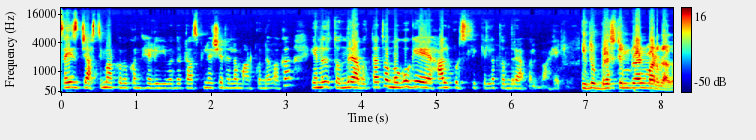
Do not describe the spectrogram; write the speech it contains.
ಸೈಜ್ ಜಾಸ್ತಿ ಮಾಡ್ಕೋಬೇಕು ಅಂತ ಹೇಳಿ ಈ ಒಂದು ಟ್ರಾನ್ಸ್ಪ್ಲೇಷನ್ ಎಲ್ಲ ಮಾಡ್ಕೊಂಡಾಗ ಏನಾದರೂ ತೊಂದರೆ ಆಗುತ್ತಾ? ಅಥವಾ ಮಗುಗೆ ಹಾಲು ಕುಡಿಸ್ಲಿಕ್ಕೆಲ್ಲ ತೊಂದರೆ ಆಗಲ್ವಾ? ಹೇಗೆ? ಇದು ಬ್ರೆಸ್ಟ್ ಇಂಪ್ಲಾಂಟ್ ಮಾಡಿದಾಗ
